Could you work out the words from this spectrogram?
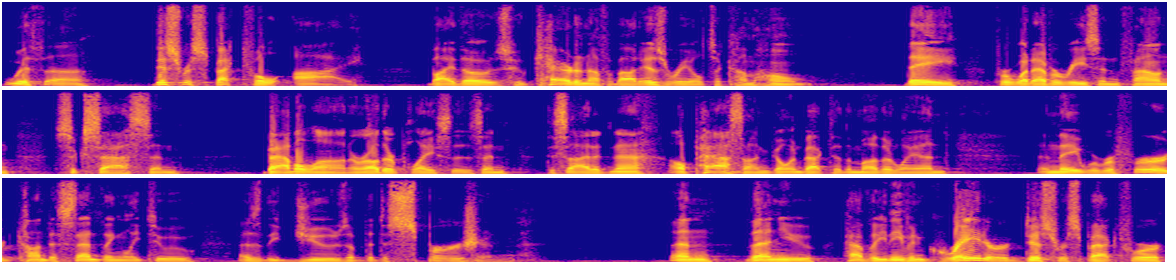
with a disrespectful eye by those who cared enough about Israel to come home. They, for whatever reason, found success in Babylon or other places and decided, nah, I'll pass on going back to the motherland. And they were referred condescendingly to as the Jews of the dispersion. And then you have an even greater disrespect for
